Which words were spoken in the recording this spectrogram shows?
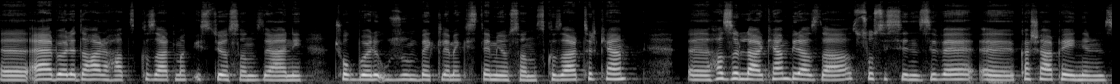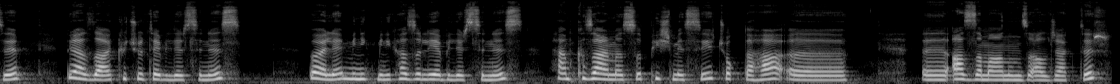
E, eğer böyle daha rahat kızartmak istiyorsanız yani çok böyle uzun beklemek istemiyorsanız kızartırken e, hazırlarken biraz daha sosisinizi ve e, kaşar peynirinizi biraz daha küçültebilirsiniz. Böyle minik minik hazırlayabilirsiniz. Hem kızarması, pişmesi çok daha e, az zamanınızı alacaktır.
